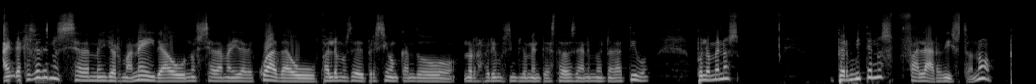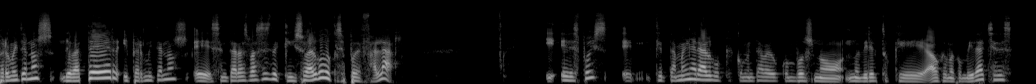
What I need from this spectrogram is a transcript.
ainda que ás veces non se xa da mellor maneira ou non se xa da maneira adecuada ou falemos de depresión cando nos referimos simplemente a estados de ánimo negativo, polo menos permítenos falar disto, ¿no? Permítenos debater e permítenos eh, sentar as bases de que iso é algo do que se pode falar. E, e despois, eh, que tamén era algo que comentaba eu con vos no, no directo que ao que me convidaxedes,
